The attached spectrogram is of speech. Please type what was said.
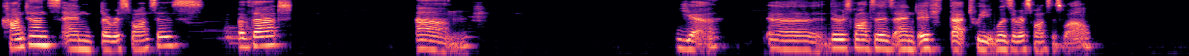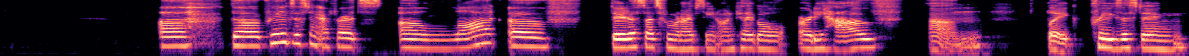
contents and the responses of that. Um, yeah, uh, the responses and if that tweet was a response as well. Uh, the pre-existing efforts, a lot of data sets from what I've seen on Kaggle already have um, like pre-existing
